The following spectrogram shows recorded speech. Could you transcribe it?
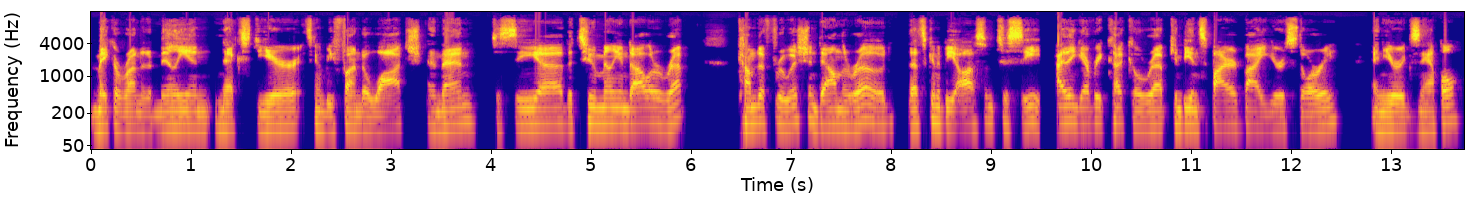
make a run at a million next year. It's going to be fun to watch. And then to see uh, the $2 million rep come to fruition down the road, that's going to be awesome to see. I think every Cutco rep can be inspired by your story and your example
